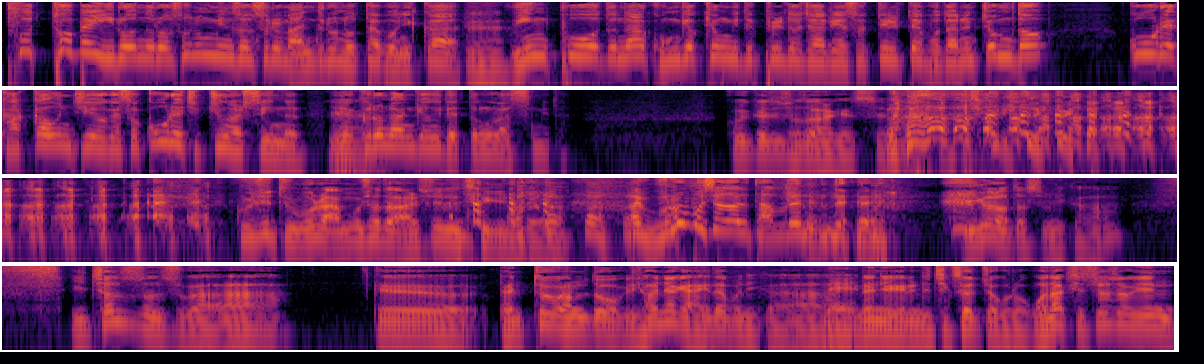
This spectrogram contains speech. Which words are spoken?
투톱의 일원으로 손흥민 선수를 만들어 놓다 보니까 예. 윙포워드나 공격형 미드필더 자리에서 뛸 때보다는 좀 더 골에 가까운 지역에서 골에 집중할 수 있는 예, 예. 그런 환경이 됐던 것 같습니다. 거기까지 저도 알겠어요. 굳이 두 분을 안 모셔도 알 수 있는 얘기인데. 아니, 물어보셔가지고 답을 했는데. 이건 어떻습니까? 이천수 선수가 그 벤투 감독 현역이 아니다 보니까 네. 이런 얘기를 이제 직설적으로 워낙 직설적인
